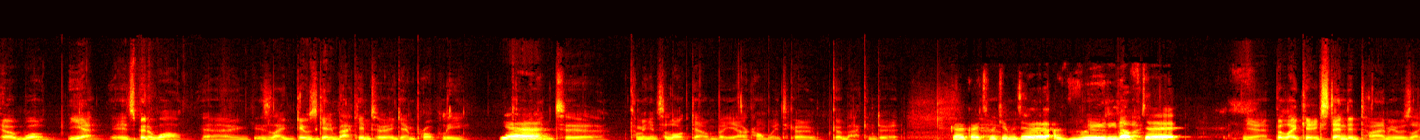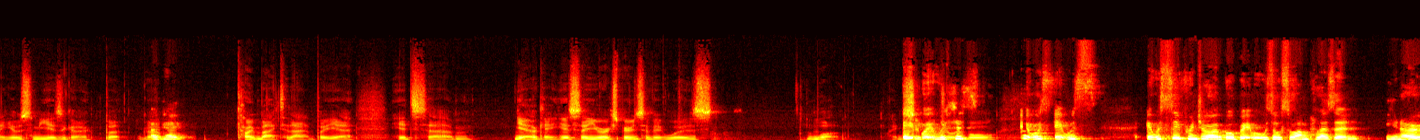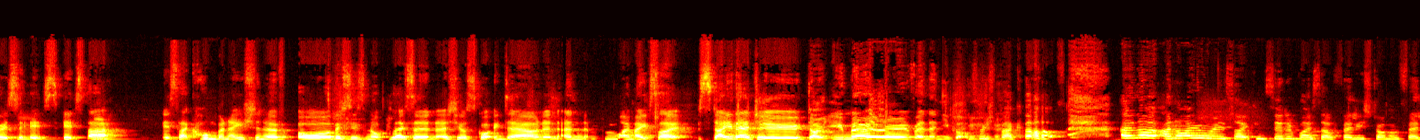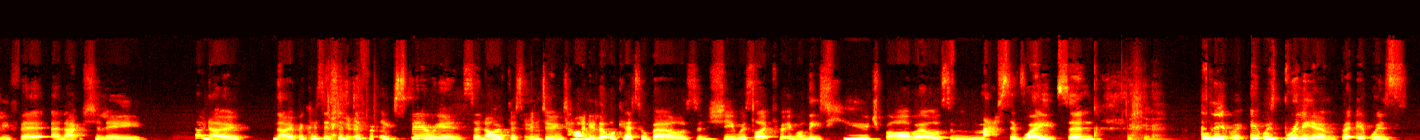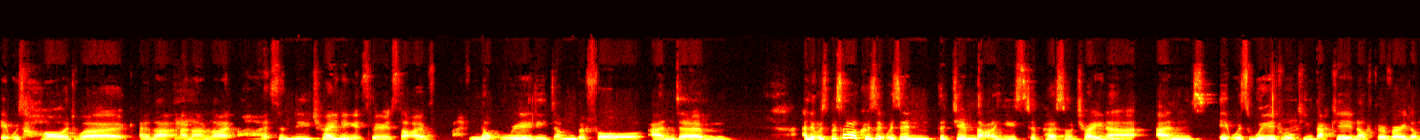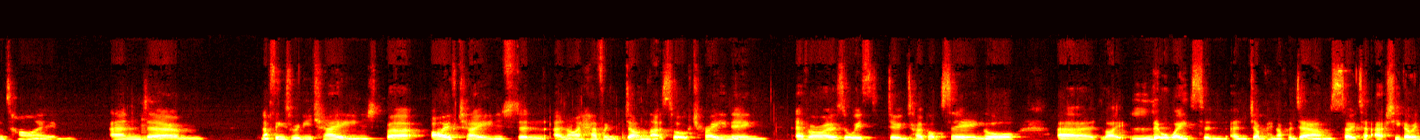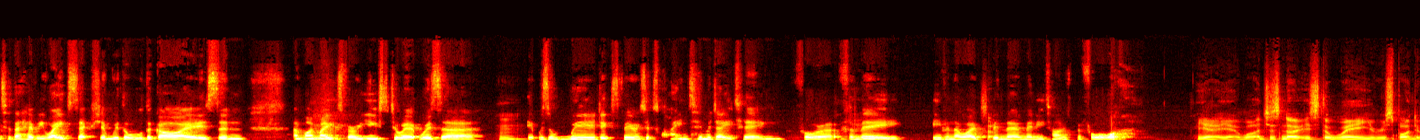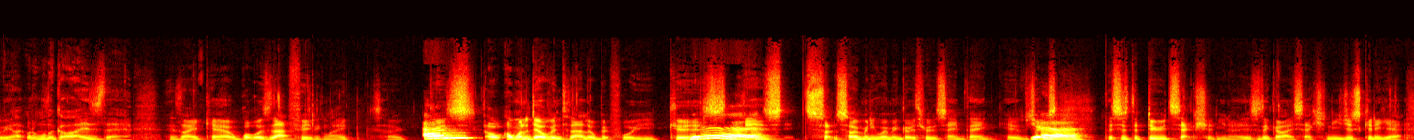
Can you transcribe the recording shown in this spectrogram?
Uh, well, yeah, it's been a while. Uh, it's like it was getting back into it again properly. Yeah. Into coming into lockdown, but yeah, I can't wait to go go back and do it. Go go to a gym and Um, do it. I really but loved like- it. Yeah, but like extended time, it was like it was some years ago. But um, Okay. coming back to that, but yeah, it's um, yeah okay. Yeah, so your experience of it was what? Like It- super it was just- it was it was it was super enjoyable but it was also unpleasant you know it's Mm. it's it's that it's that combination of oh this is not pleasant as you're squatting down and and my mate's like stay there Jude don't you move and then you've got to push back up and I and I always like considered myself fairly strong and fairly fit and actually no no no because it's a Yeah. different experience and I've just been doing tiny little kettlebells and she was like putting on these huge barbells and massive weights and yeah. And it, it was brilliant but it was it was hard work. And I and I'm like oh it's a new training experience that I've I've not really done before. And um and it was bizarre because it was in the gym that I used to personal train at and it was weird Right. walking back in after a very long time. And Mhm. um nothing's really changed but I've changed and and I haven't done that sort of training ever. I was always doing Thai boxing or uh, like little weights and, and jumping up and down. So to actually go into the heavy weight section with all the guys and and my mates very used to it was a Hmm. it was a weird experience. It's quite intimidating for uh, for me, even though I've So- been there many times before. Yeah, yeah. Well, I just noticed the way you responded. We're like, "What are all the guys there?" It's like, uh, what was that feeling like? So, because I, I want to delve into that a little bit for you, because Um, Yeah. there's so, so many women go through the same thing. It was just, Yeah. this is the dude section, you know, this is the guy section. You're just gonna get,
